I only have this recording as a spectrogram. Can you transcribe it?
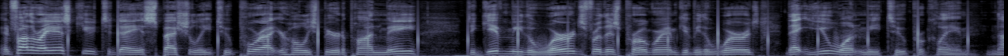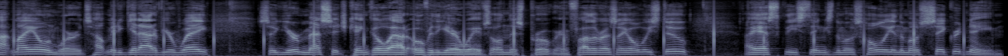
And Father, I ask you today especially to pour out your Holy Spirit upon me, to give me the words for this program, give me the words that you want me to proclaim, not my own words. Help me to get out of your way so your message can go out over the airwaves on this program. Father, as I always do, I ask these things in the most holy and the most sacred name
